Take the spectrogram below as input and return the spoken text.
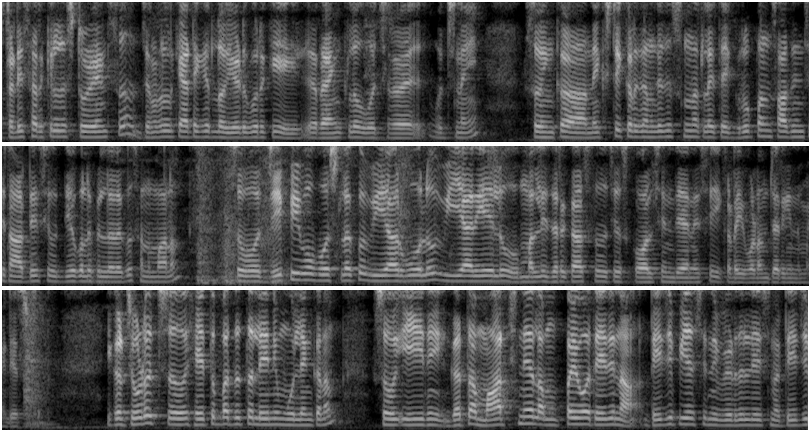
స్టడీ సర్కిల్ స్టూడెంట్స్ జనరల్ కేటగిరీలో ఏడుగురికి ర్యాంకులు వచ్చిన వచ్చినాయి. సో ఇంకా నెక్స్ట్ ఇక్కడ కనుక చూస్తున్నట్లయితే గ్రూప్ వన్ సాధించిన ఆర్టీసీ ఉద్యోగుల పిల్లలకు సన్మానం. సో జీపీఓ పోస్టులకు విఆర్ఓలు విఆర్ఏలు మళ్ళీ దరఖాస్తు చేసుకోవాల్సిందే అనేసి ఇక్కడ ఇవ్వడం జరిగింది మై డియర్ స్టూడెంట్ ఇక్కడ చూడొచ్చు హేతుబద్ధత లేని మూల్యాంకనం. సో ఈ గత మార్చి నెల ముప్పైవ తేదీన టీజీపీఎస్సీని విడుదల చేసిన TG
